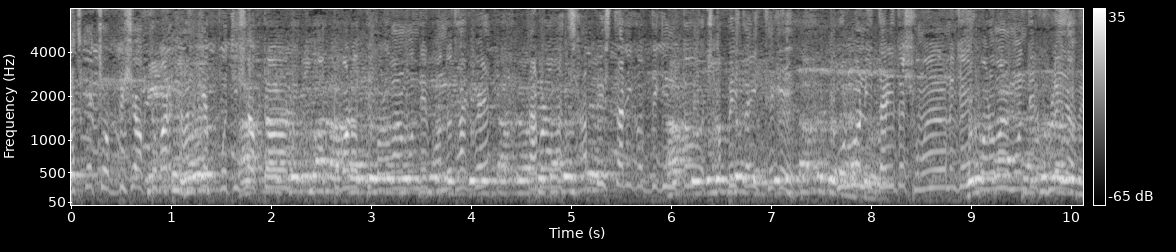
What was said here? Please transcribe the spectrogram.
আজকে চব্বিশে অক্টোবর, কালকে পঁচিশে অক্টোবর অক্টোবর অব্দি বড়মার মন্দির বন্ধ থাকবে। তারপর আবার ছাব্বিশ তারিখ অব্দি কিন্তু, ছাব্বিশ তারিখ থেকে পূর্ব নির্ধারিত সময় অনুযায়ী বড়মার মন্দির খুলে যাবে।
